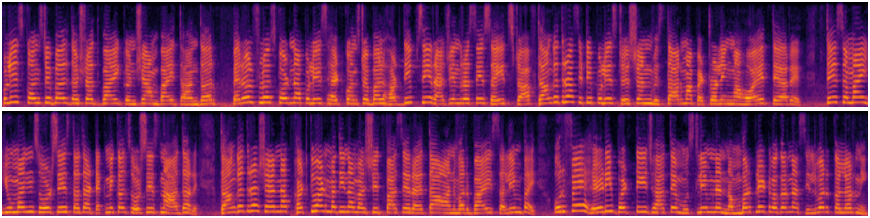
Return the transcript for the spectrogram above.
police constable Dashrathbhai Ghanshyambhai Dhandhar, parole furlough સ્કોડના police head constable Hardeepsinh Rajendrasinh સહિત staff Dhrangadhra city police station વિસ્તારમાં પેટ્રોલિંગમાં હોય ત્યારે તે સમયે હ્યુમન સોર્સિસ તથા ટેકનિકલ સોર્સિસના આધારે ધાંગધ્રા શહેરના ખટકીવાડ મદીના મસ્જિદ પાસે રહેતા અનવરભાઈ સલીમભાઈ ઉર્ફે હેડી ભટ્ટી જાતે મુસ્લિમને નંબર પ્લેટ વગરના સિલ્વર કલરની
